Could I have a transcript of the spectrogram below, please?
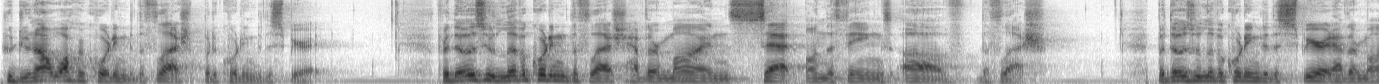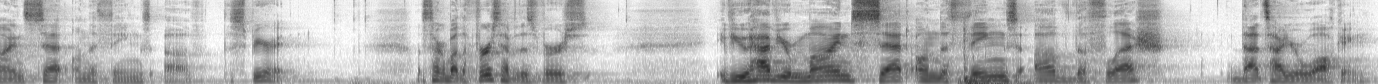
who do not walk according to the flesh, but according to the Spirit. For those who live according to the flesh have their minds set on the things of the flesh. But those who live according to the Spirit have their minds set on the things of the Spirit. Let's talk about the first half of this verse. If you have your mind set on the things of the flesh, that's how you're walking.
